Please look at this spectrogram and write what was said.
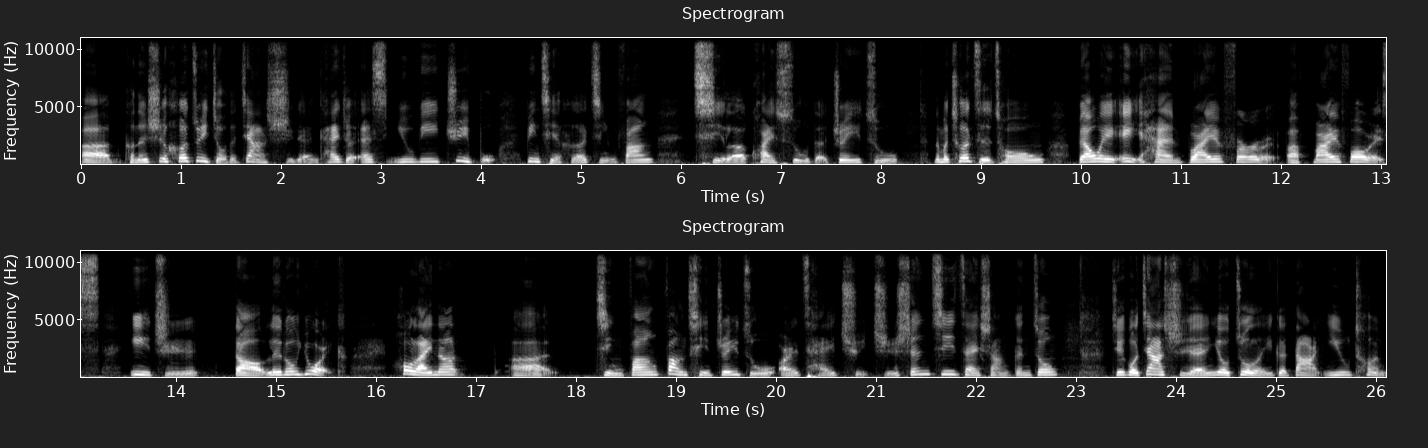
呃可能是喝醉酒的驾驶人开着 SUV 拒捕，并且和警方起了快速的追逐。那么车子从 Bellway 8和 Briar Forest 呃 Briar Forest 一直到 Little York，后来呢，呃，警方放弃追逐，而采取直升机在上跟踪，结果驾驶人又做了一个大 U-turn，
